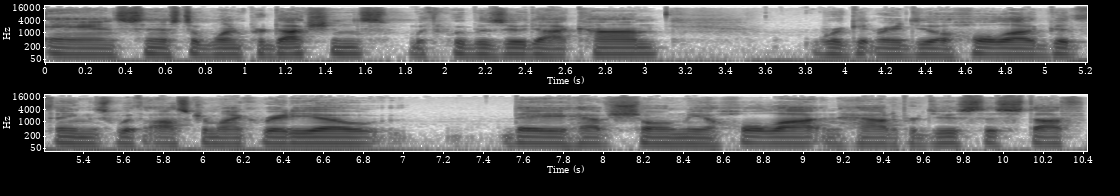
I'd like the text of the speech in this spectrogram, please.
and Sinister One Productions with Wubazoo.com. We're getting ready to do a whole lot of good things with Oscar Mike Radio. They have shown me a whole lot in how to produce this stuff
